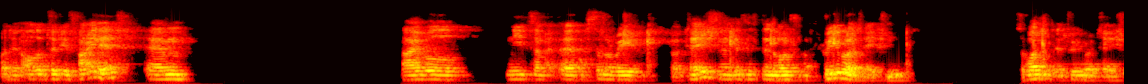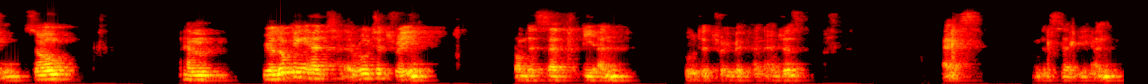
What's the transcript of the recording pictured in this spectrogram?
But in order to define it, um, I will need some uh, auxiliary rotation, and this is the notion of tree rotation. So what is a tree rotation? So um, we are looking at a rooted tree from the set Bn, rooted tree with n edges, x the set Bn.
